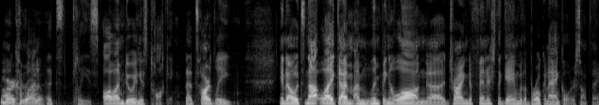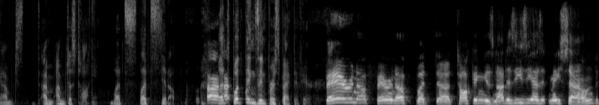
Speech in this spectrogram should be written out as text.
American oh, Rhino. On. It's please. All I'm doing is talking. That's hardly. You know, it's not like I'm I'm limping along, uh, trying to finish the game with a broken ankle or something. I'm just I'm I'm just talking. Let's let's you know Uh, let's put things in perspective here. fair enough, fair enough, but uh, talking is not as easy as it may sound.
